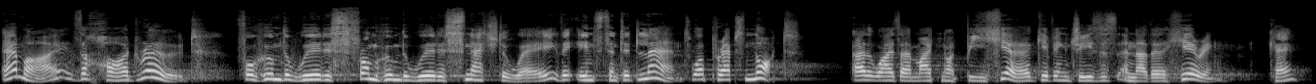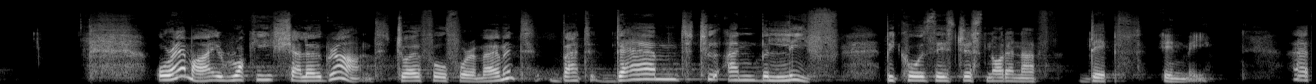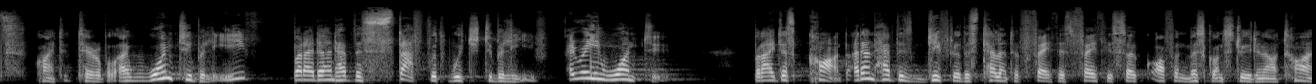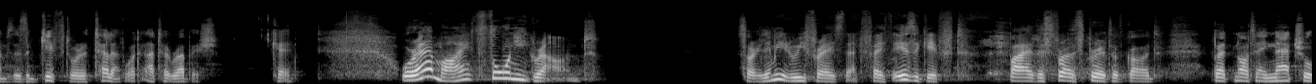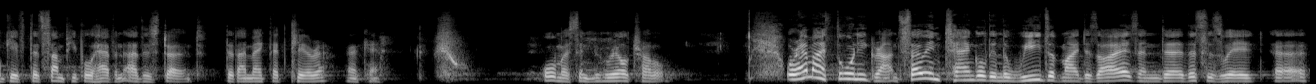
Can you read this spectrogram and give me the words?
Am I the hard road, for whom the word is, from whom the word is snatched away the instant it lands? Well, perhaps not. Otherwise, I might not be here giving Jesus another hearing. Okay? Or am I rocky, shallow ground, joyful for a moment, but damned to unbelief because there's just not enough depth in me? That's quite terrible. I want to believe, but I don't have the stuff with which to believe. I really want to, but I just can't. I don't have this gift or this talent of faith, as faith is so often misconstrued in our times as a gift or a talent. What utter rubbish. Okay. Or am I thorny ground? Sorry, let me rephrase that. Faith is a gift by the Spirit of God, but not a natural gift that some people have and others don't. Did I make that clearer? Okay. Whew. Almost in real trouble. Or am I thorny ground, so entangled in the weeds of my desires, and uh, this is where uh,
